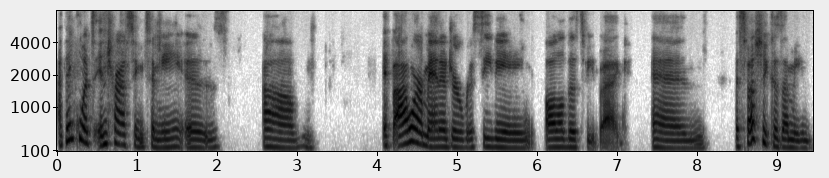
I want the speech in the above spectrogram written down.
I think what's interesting to me is um, if I were a manager receiving all of this feedback, and especially because I mean,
